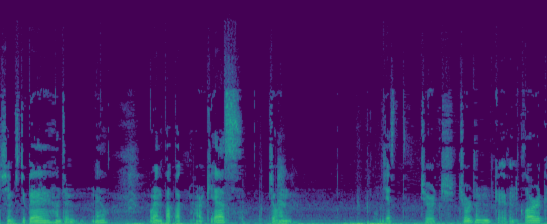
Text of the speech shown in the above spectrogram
James Dupé. Hunter Nell. Grandpapa RKS. Johan Yes, George Jordan, Kevin Clark.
